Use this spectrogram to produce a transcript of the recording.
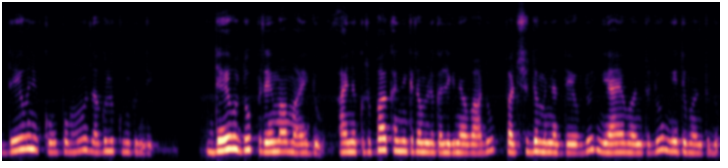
దేవుని కోపము రగులుకుంటుంది. దేవుడు ప్రేమామయుడు ఆయన కృపా కనికరములు కలిగిన వాడు పరిశుద్ధమైన దేవుడు న్యాయవంతుడు నీతివంతుడు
